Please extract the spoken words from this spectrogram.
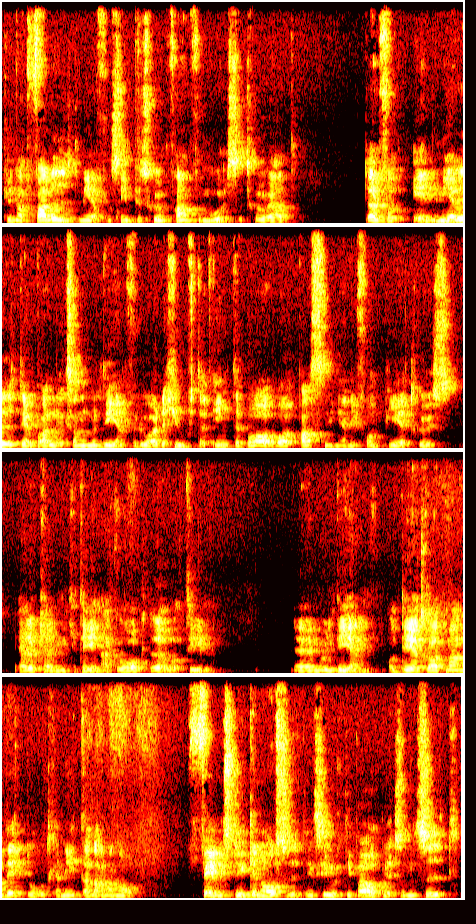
kunnat falla ut mer från sin position framför mål så tror jag att du hade fått än mer utdelning på Alexander Muldén för då hade hotet inte bara varit passningen ifrån Petrus eller Calvin Ketinak rakt över till eh, Muldén. Och det tror jag att man detta året kan hitta där man har fem stycken avslutningshot i powerplay som det ser ut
